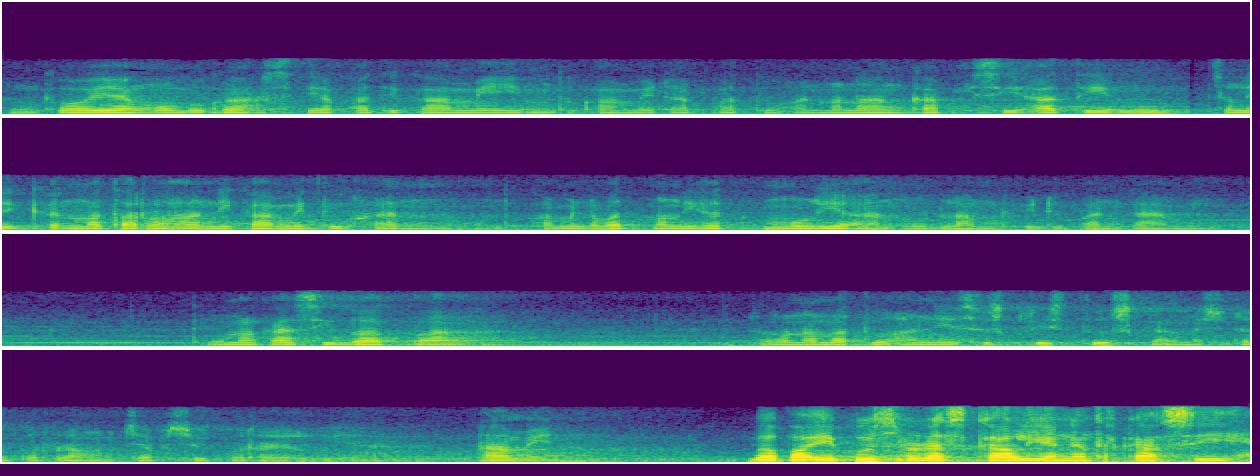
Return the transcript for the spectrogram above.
Engkau yang membuka setiap hati kami untuk kami dapat Tuhan menangkap isi hatimu, celikan mata rohani kami Tuhan untuk kami dapat melihat kemuliaan-Mu dalam kehidupan kami. Terima kasih Bapa. Dalam nama Tuhan Yesus Kristus kami sudah berdoa ucap syukur haleluya. Amin. Bapak Ibu Saudara sekalian yang terkasih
